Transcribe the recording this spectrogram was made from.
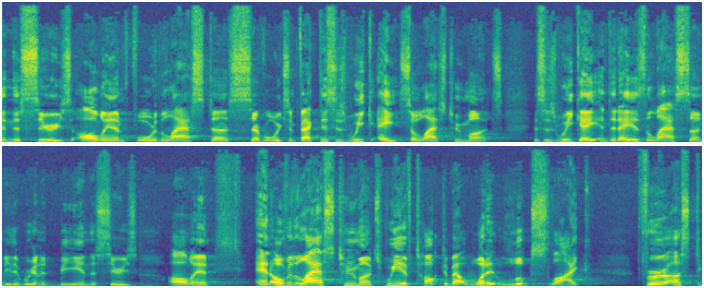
in this series all in for the last uh, several weeks. In fact, this is week eight, so last two months. This is week eight, and today is the last Sunday that we're going to be in this series all in. And over the last two months, we have talked about what it looks like for us to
